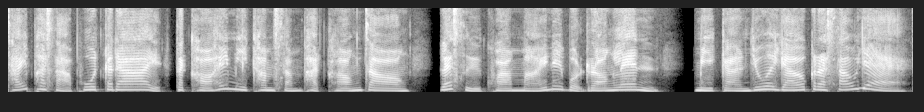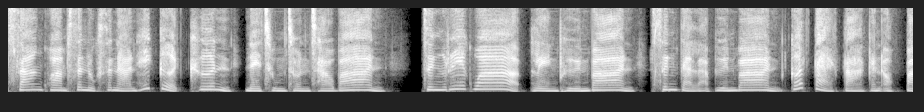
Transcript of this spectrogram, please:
ใช้ภาษาพูดก็ได้ แต่ขอให้มีคำสัมผัสคล้องจอง และสื่อความหมายในบทร้องเล่น มีการยั่วย้าวกระเซ้าแย่ สร้างความสนุกสนานให้เกิดขึ้นในชุมชนชาวบ้าน จึงเรียกว่าเพลงพื้นบ้าน ซึ่งแต่ละพื้นบ้านก็แตกต่างกันออกไป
